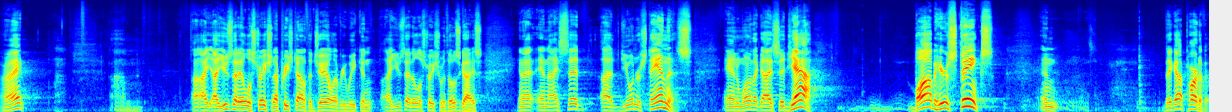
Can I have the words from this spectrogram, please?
All right? Um, I, I, use that illustration. I preach down at the jail every week, and I use that illustration with those guys. And I, and I said, uh, Do you understand this? And one of the guys said, Yeah, Bob here stinks. And they got part of it.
